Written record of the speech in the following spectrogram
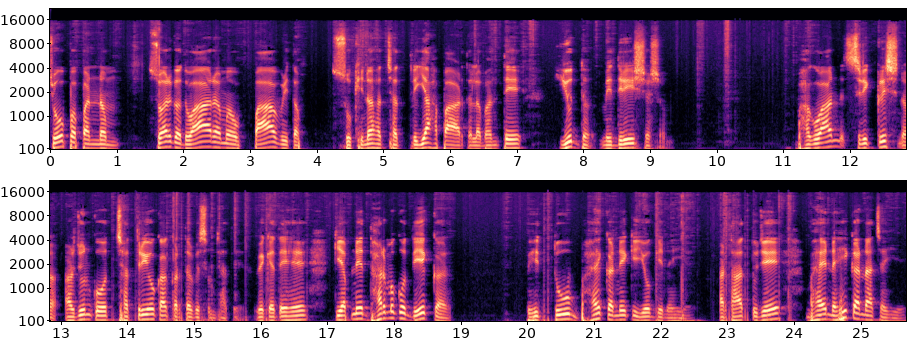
चोपपन्नं स्वर्गद्वारमुपावृतं। सुखिनः क्षत्रियः पार्थ लभन्ते युद्ध मिदृशम भगवान श्री कृष्ण अर्जुन को क्षत्रियों का कर्तव्य समझाते हैं। वे कहते हैं कि अपने धर्म को देखकर भी तू भय करने के योग्य नहीं है। अर्थात तुझे भय नहीं करना चाहिए,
